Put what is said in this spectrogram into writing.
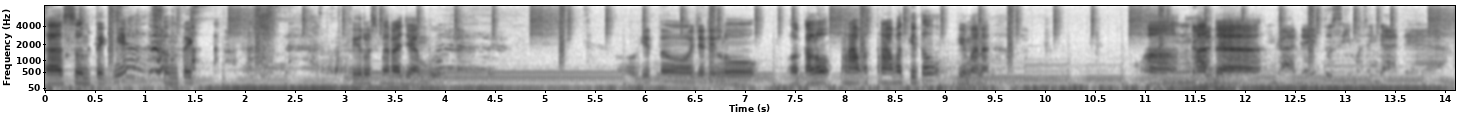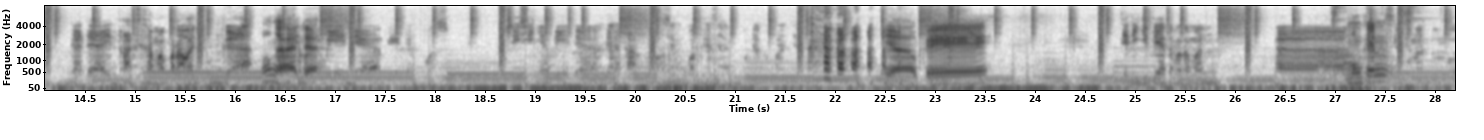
Eh, suntiknya suntik virus merah jambu. Gitu. Jadi lu eh, kalau perawat-perawat gitu gimana? Eh, nggak ada. nggak ada itu sih, maksudnya nggak ada nggak ada interaksi sama perawat juga. Oh nggak ada. Beda, beda pos. Posisinya beda, beda kantor. Udah kepanjang. Ya oke. Jadi gitu ya teman-teman. Eh, Mungkin- kesimpulan dulu.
